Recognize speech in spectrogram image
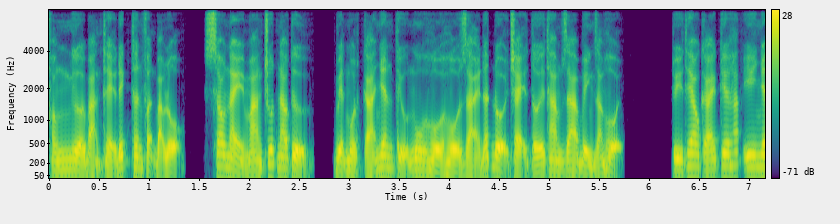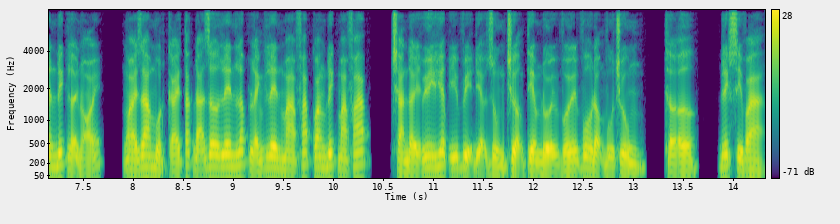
phòng ngừa bản thể đích thân phận bạo lộ, sau này mang chút nao tử biệt một cá nhân tiểu ngu hồ hồ giải đất đội chạy tới tham gia bình giám hội. Tùy theo cái kia hắc y nhân đích lời nói, ngoài ra một cái tắc đã dơ lên lấp lánh lên ma pháp quang đích ma pháp, tràn đầy uy hiếp ý vị địa dùng trượng tiêm đối với vô động vũ trùng. thờ ơ, đích siva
